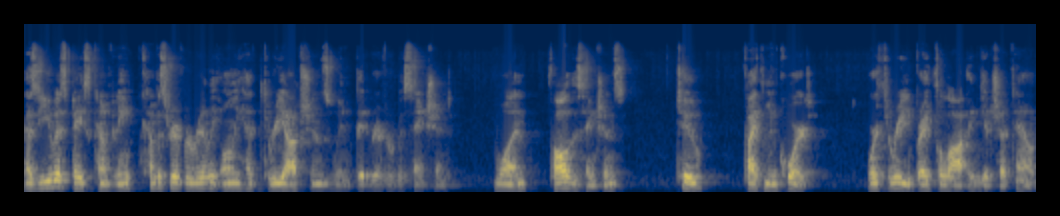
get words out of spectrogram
As a US based company, Compass River really only had three options when BitRiver was sanctioned. One, follow the sanctions, Two, fight them in court. Or three, break the law and get shut down.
